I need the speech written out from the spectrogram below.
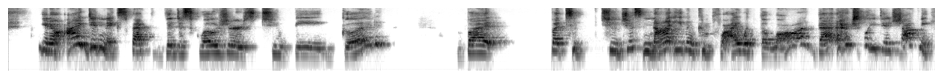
you know, I didn't expect the disclosures to be good, but but to to just not even comply with the law, that actually did shock me.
